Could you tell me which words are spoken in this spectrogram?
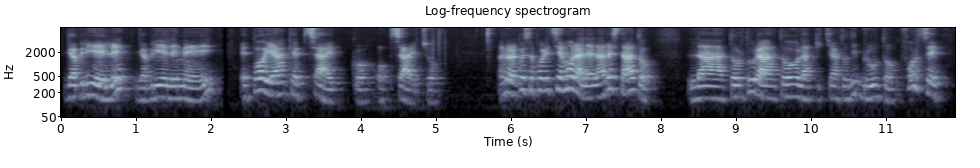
gabriele gabriele may e poi anche psycho o psycho. Allora questa polizia morale l'ha arrestato l'ha torturato l'ha picchiato di brutto forse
